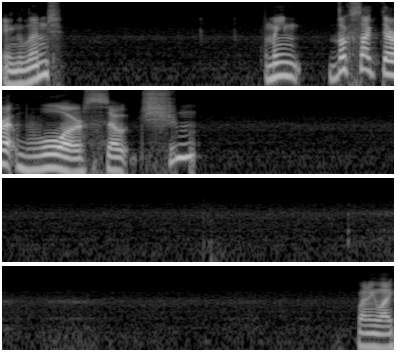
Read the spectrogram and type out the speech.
England. I mean, looks like they're at war, so shouldn't running away.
